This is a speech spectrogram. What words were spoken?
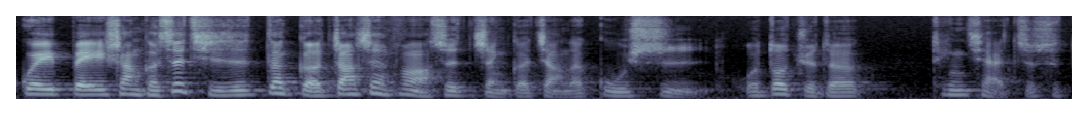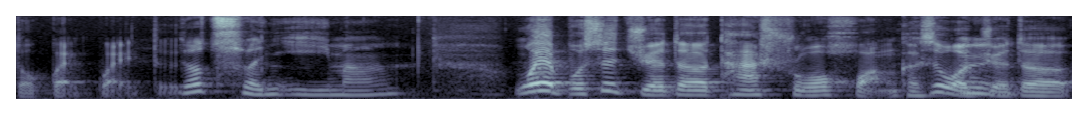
归悲伤，可是其实那个张胜峰老师整个讲的故事，我都觉得听起来就是都怪怪的。有存疑吗？我也不是觉得他说谎，可是我觉得，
